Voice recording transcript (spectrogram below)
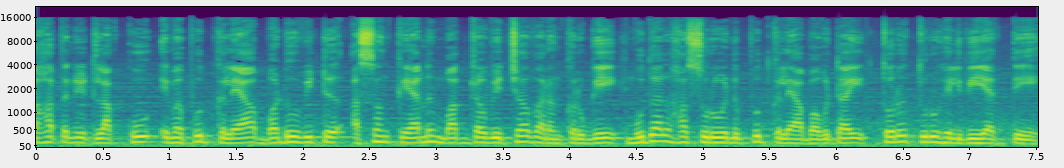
ඝාතනයට ලක් වූ එම පුද්ගලයා බඩුව විට අසංක යන මද්‍රව්‍ය චාවරංකරුගේ මුදල් හසුරුවන පුද්ගලයා බවටයි තොරතුරු හෙළි වී ඇත්තේ.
